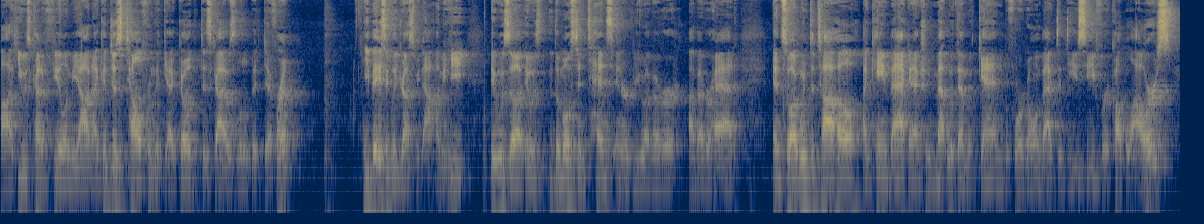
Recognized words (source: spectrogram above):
Uh, he was kind of feeling me out, and I could just tell from the get go that this guy was a little bit different. He basically dressed me down. I mean, he it was uh, it was the most intense interview I've ever I've ever had. And so I went to Tahoe. I came back and actually met with them again before going back to DC for a couple hours.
